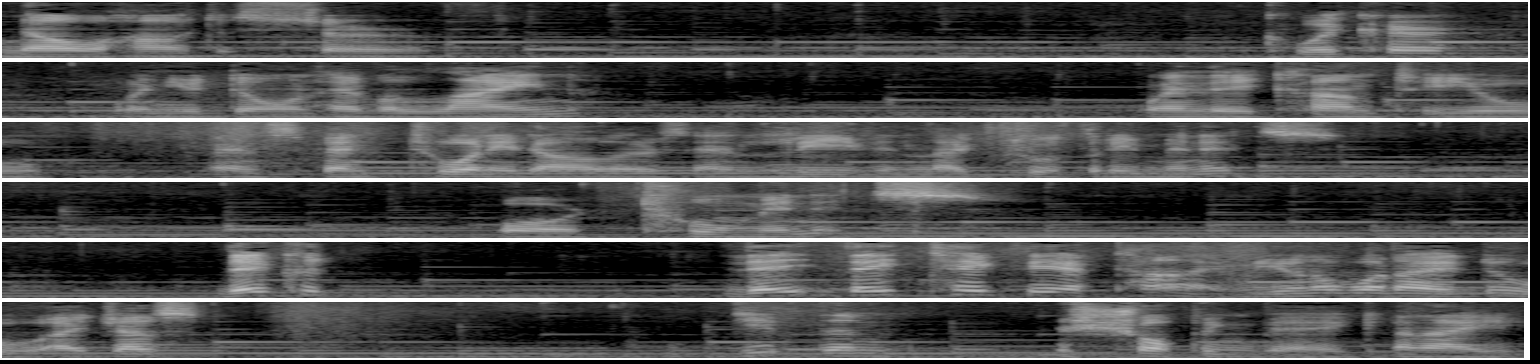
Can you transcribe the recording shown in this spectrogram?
know how to serve quicker when you don't have a line when they come to you and spend $20 and leave in like two three minutes or two minutes they could they they take their time you know what i do i just give them a shopping bag and I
